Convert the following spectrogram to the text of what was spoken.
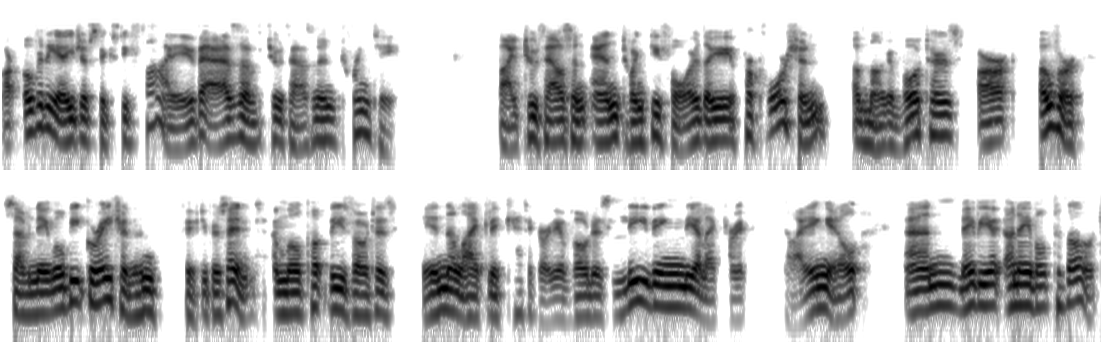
are over the age of 65 as of 2020. By 2024, the proportion of MAGA voters are over 70 will be greater than 50% and will put these voters in the likely category of voters leaving the electorate, dying ill, and maybe unable to vote.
